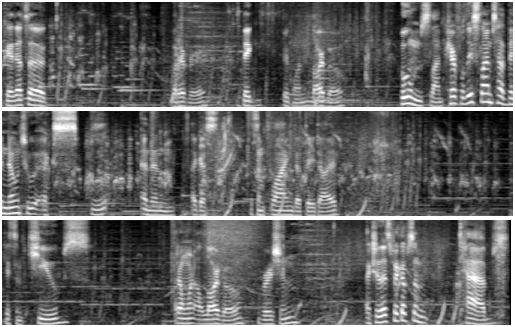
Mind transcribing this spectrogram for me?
Okay, that's a whatever. Big big one. Largo. Boom slime. Careful, these slimes have been known to explode and then I guess that's implying that they died. Get some cubes. I don't want a Largo version. Actually, let's pick up some tabs.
